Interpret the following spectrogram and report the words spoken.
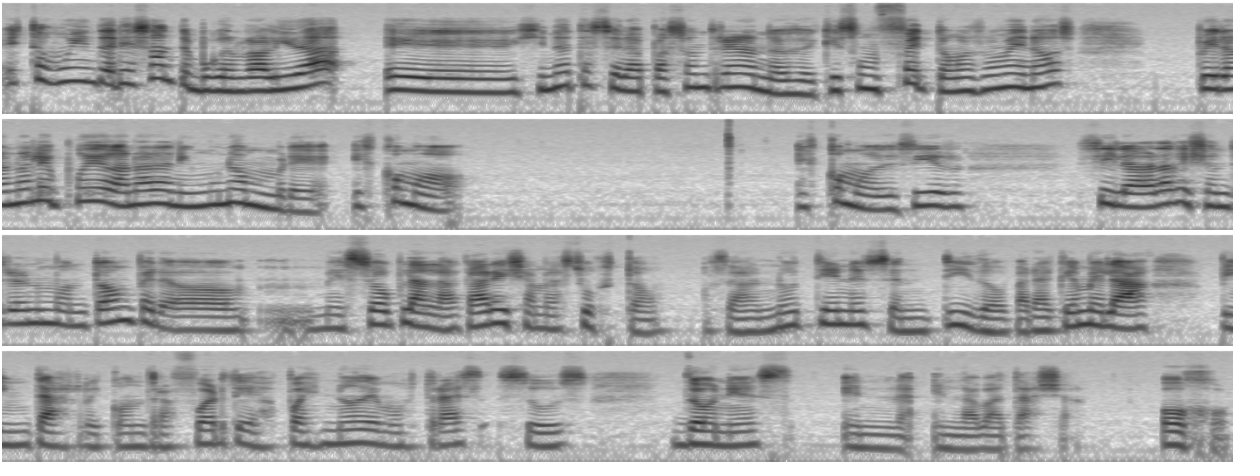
Esto es muy interesante porque en realidad eh, Hinata se la pasó entrenando desde que es un feto más o menos, pero no le puede ganar a ningún hombre. Es como... Es como decir, sí, la verdad que yo entrené un montón, pero me soplan la cara y ya me asusto. O sea, no tiene sentido. ¿Para qué me la pintas recontra fuerte y después no demostrás sus dones en la, en la batalla? Ojo,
